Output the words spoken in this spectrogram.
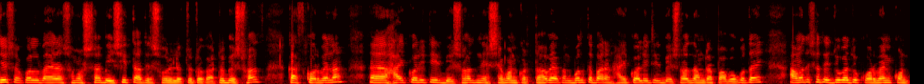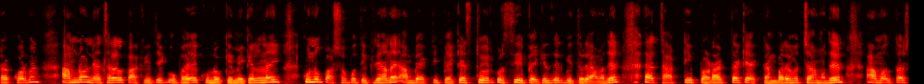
যে সকল বাইরা সমস্যা বেশি, তাদের শরীরে ছোটোখাটো বেশওয়াজ কাজ করবে না। হাই কোয়ালিটির বেশওয়াজ নিয়ে সেবন করতে হবে। এখন বলতে পারেন হাই কোয়ালিটির বেশওয়াজ আমরা পাবো কোথায়? আমাদের সাথে যোগাযোগ করবেন কন্ট্যাক্ট করবেন। আমরাও ন্যাচারাল প্রাকৃতিক উপায়ে কোনো কেমিক্যাল নাই, কোনো পার্শ্ব প্রতিক্রিয়া নাই। আমরা একটি প্যাকেজ তৈরি করছি এই প্যাকেজের ভিতরে আমাদের চারটি প্রোডাক্ট থাকে। এক নম্বরে হচ্ছে আমাদের আমলতাস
